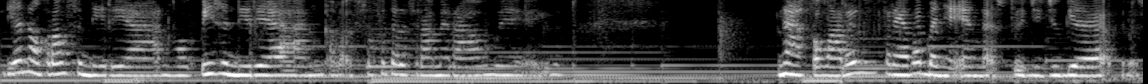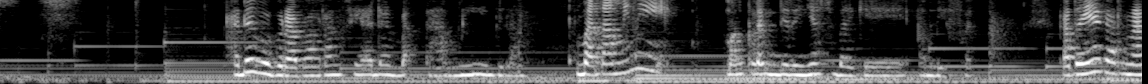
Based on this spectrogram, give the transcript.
dia nongkrong sendirian ngopi sendirian. Kalau extrovert harus rame-rame gitu nah kemarin ternyata banyak yang nggak setuju juga terus ada beberapa orang sih ada Mbak Tami bilang Mbak Tami ini mengklaim dirinya sebagai ambivert. Katanya karena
